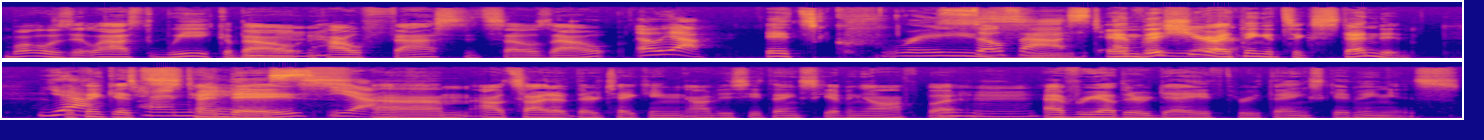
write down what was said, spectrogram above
What was it last week about Mm-hmm. how fast it sells out? Oh yeah, It's crazy. So fast, And this year, I think it's extended. yeah. I think it's 10, 10 days. Yeah. Um, outside of they're taking obviously Thanksgiving off, but Mm-hmm. every other day through Thanksgiving is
